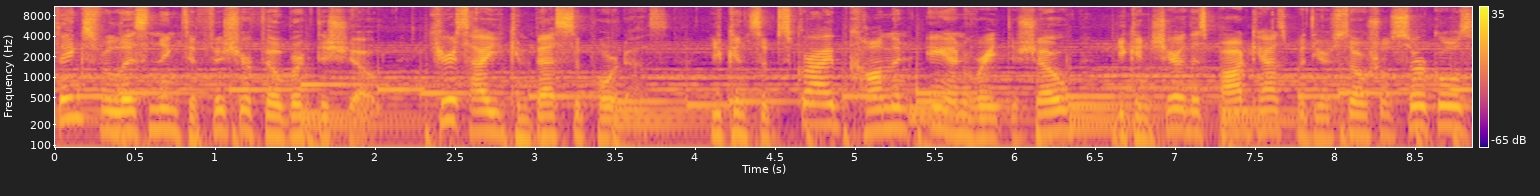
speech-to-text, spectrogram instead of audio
Thanks for listening to Fisher Philbrick the Show. Here's how you can best support us. You can subscribe, comment, and rate the show. You can share this podcast with your social circles,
